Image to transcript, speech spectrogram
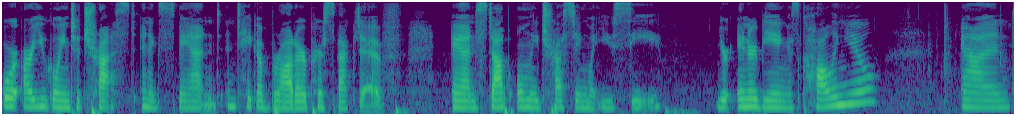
or are you going to trust and expand and take a broader perspective and stop only trusting what you see? Your inner being is calling you, and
